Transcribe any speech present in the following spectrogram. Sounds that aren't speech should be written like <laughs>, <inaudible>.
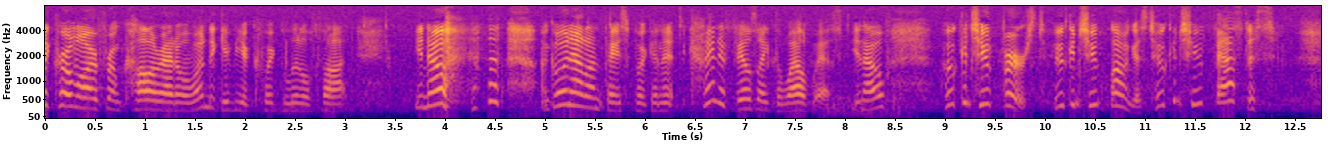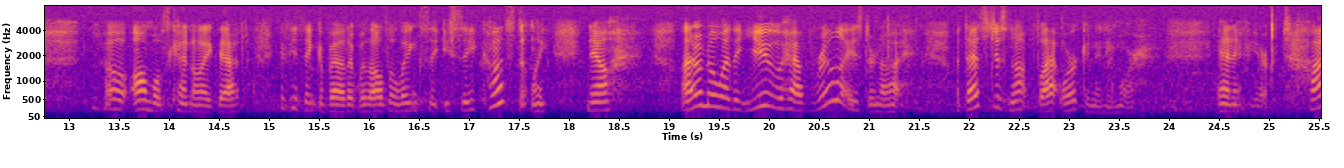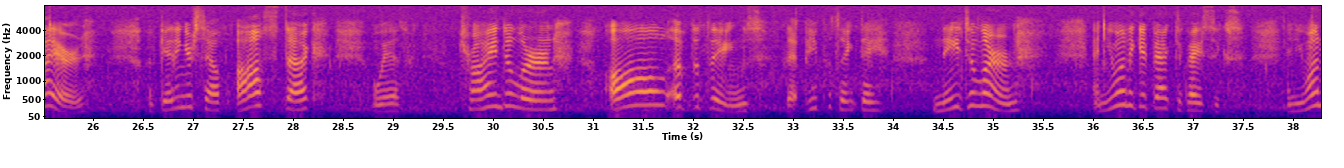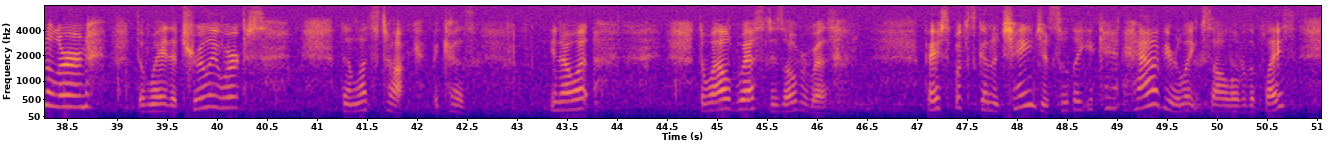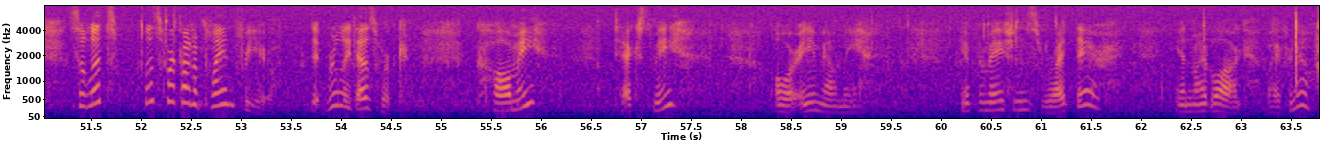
Lynda Cromar from Colorado. I wanted to give you a quick little thought. You know, <laughs> I'm going out on Facebook and it kind of feels like the Wild West, you know? Who can shoot first? Who can shoot longest? Who can shoot fastest? Oh, almost kind of like that, if you think about it with all the links that you see constantly. Now, I don't know whether you have realized or not, but that's just not flat working anymore. And if you're tired of getting yourself all stuck with trying to learn all of the things that people think they need to learn, and you want to get back to basics, and you want to learn the way that truly works, then let's talk. Because you know what? The Wild West is over with. Facebook's going to change it so that you can't have your links all over the place. So let's let's work on a plan for you that really does work. Call me, text me, or email me. Information's right there in my blog. Bye for now.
